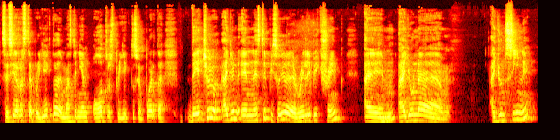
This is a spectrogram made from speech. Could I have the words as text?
se cierra este proyecto, además tenían otros proyectos en puerta. De hecho, hay un, en este episodio de Really Big Shrimp, em, hay una, hay un cine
